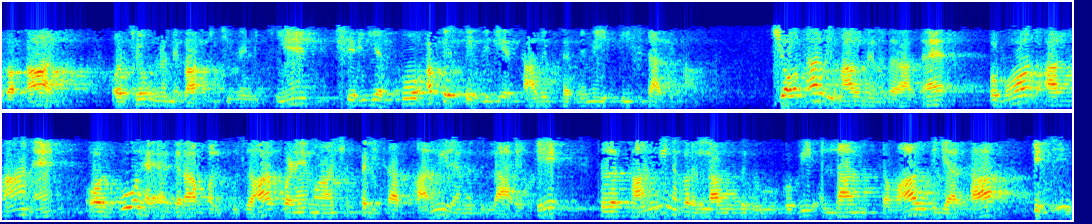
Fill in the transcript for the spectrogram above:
ابقات اور جو انہوں نے باقی چیزیں لکھی ہیں، شریعت کو عقل کے ذریعے ثابت کرنے میں یہ تیسرا دماغ چوتھا دماغ میں نظر آتا ہے، وہ بہت آسان ہے اور وہ ہے، اگر آپ ملفوظات پڑھیں معاشر علی صاحب خانوی رحمۃ اللہ علیہ کے تو خانوی نبر اللہ عنہ کو بھی اللہ نے کمال دیا تھا کہ جن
